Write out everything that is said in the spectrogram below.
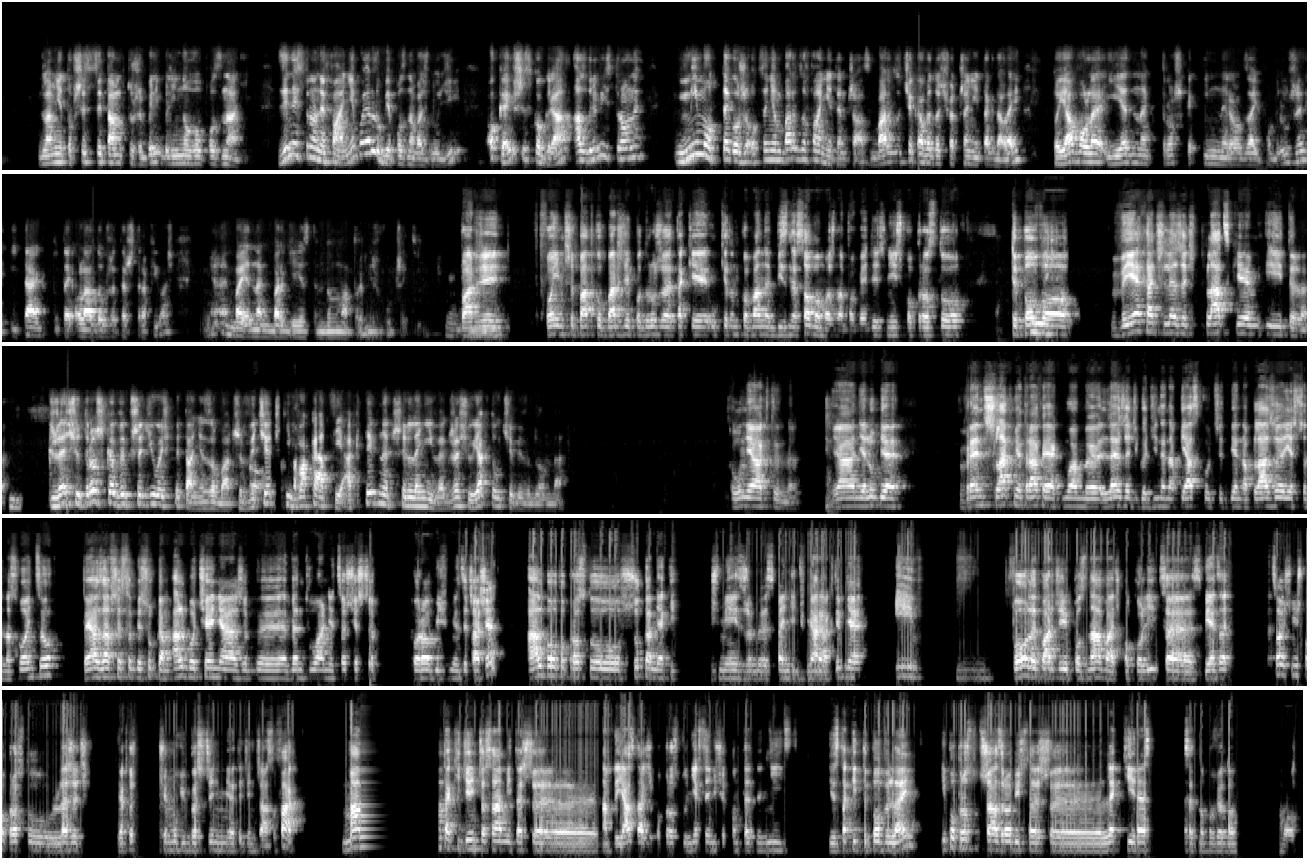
Dla mnie to wszyscy tam, którzy byli, byli nowo poznani. Z jednej strony fajnie, bo ja lubię poznawać ludzi, okej, wszystko gra, a z drugiej strony, mimo tego, że oceniam bardzo fajnie ten czas, bardzo ciekawe doświadczenie i tak dalej, to ja wolę jednak troszkę inny rodzaj podróży i tak tutaj Ola dobrze też trafiłaś, ja chyba jednak bardziej jestem domator niż włóczyki. Bardziej w Twoim przypadku bardziej podróże takie ukierunkowane biznesowo, można powiedzieć, niż po prostu typowo wyjechać, leżeć plackiem i tyle. Grzesiu, troszkę wyprzedziłeś pytanie, zobacz. Wycieczki, wakacje, aktywne czy leniwe? Grzesiu, jak to u Ciebie wygląda? U mnie aktywne. Ja nie lubię, wręcz szlak mnie trafia, jak mam leżeć godzinę na piasku czy dwie na plaży, jeszcze na słońcu, to ja zawsze sobie szukam albo cienia, żeby ewentualnie coś jeszcze porobić w międzyczasie, albo po prostu szukam jakichś miejsc, żeby spędzić w miarę aktywnie i wolę bardziej poznawać okolice, zwiedzać coś, niż po prostu leżeć, jak to się mówi, bezczynnie tydzień czasu. Fakt, mam taki dzień czasami też e, na wyjazdach, że po prostu nie chce mi się kompletnie nic, jest taki typowy leń i po prostu trzeba zrobić też e, lekki reset, no bo wiadomo,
